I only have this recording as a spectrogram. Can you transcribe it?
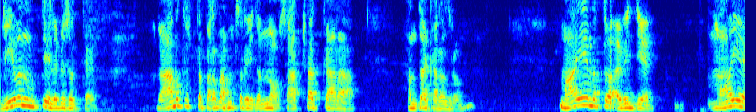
ಜೀವನ್ಮುಕ್ತಿ ಲಭಿಸುತ್ತೆ. ರಾಮಕೃಷ್ಣ ಪರಮಹಂಸರು ಇದನ್ನು ಸಾಕ್ಷಾತ್ಕಾರ ಅಂತ ಕರೆದ್ರು. ಮಾಯೆ ಮತ್ತು ಅವಿದ್ಯೆ. ಮಾಯೆ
